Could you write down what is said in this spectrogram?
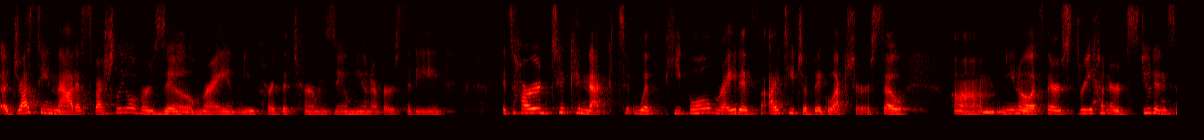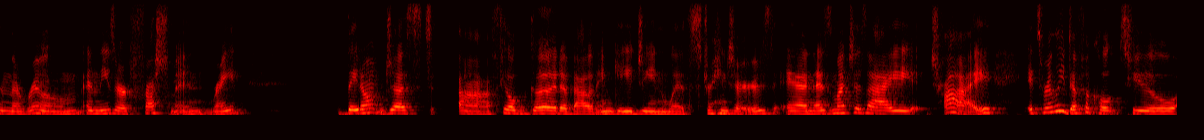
addressing that, especially over Zoom, right? You've heard the term Zoom University. It's hard to connect with people, right? If I teach a big lecture, so um, you know, if there's 300 students in the room and these are freshmen, right? They don't just uh, feel good about engaging with strangers. And as much as I try, it's really difficult to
